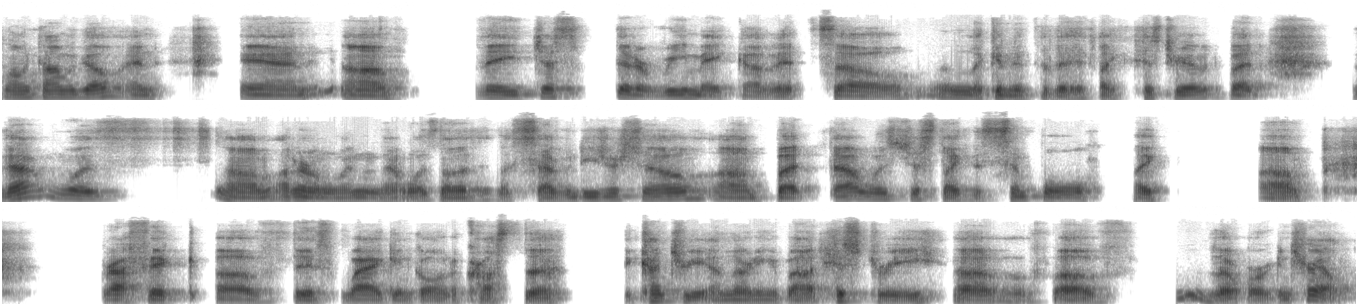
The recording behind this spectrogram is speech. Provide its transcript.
long time ago and and um they just did a remake of it so looking into the like history of it but that was um I don't know when that was the 70s or so um but that was just like the simple like um graphic of this wagon going across the, the country and learning about history of, of the Oregon Trail.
